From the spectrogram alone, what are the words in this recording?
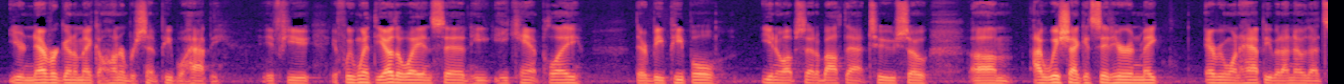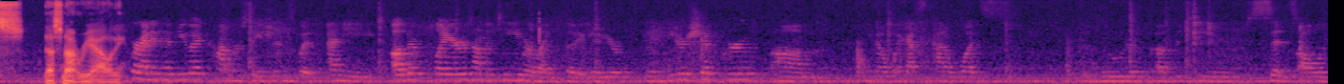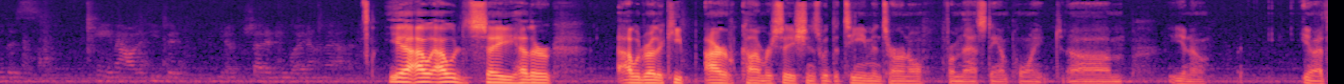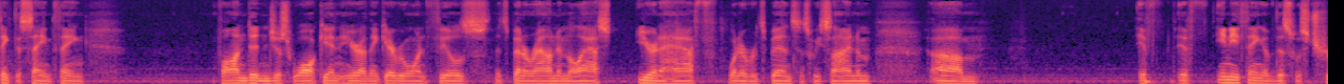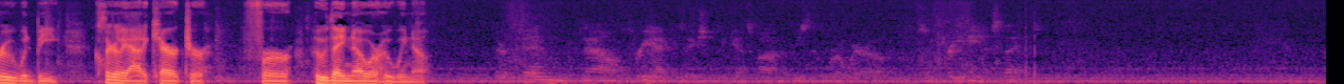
you're never going to make 100% people happy. If, you, if we went the other way and said he, he can't play, there'd be people you know upset about that too. So um, I wish I could sit here and make everyone happy, but I know that's that's not reality. Brandon, have you had conversations with any other players on the team or like the, you know, your, your leadership group? Um, you know, I guess kind of what's the mood of, of the team since all of this came out, if you could, you know, shed any light on that? Yeah, I, I would say Heather, I would rather keep our conversations with the team internal from that standpoint. Um, you know, you know, I think the same thing. Von didn't just walk in here. I think everyone feels that's been around him the last year and a half, whatever it's been since we signed him. Um, if if anything of this was true, would be clearly out of character for who they know or who we know. There have been now three accusations against Von, at least that we're aware of, some pretty heinous things.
